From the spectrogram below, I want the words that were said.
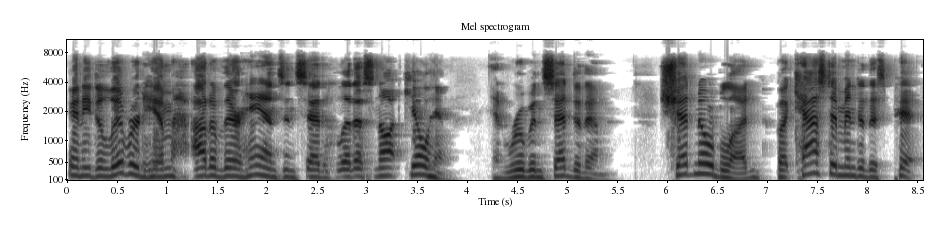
and he delivered him out of their hands and said, Let us not kill him. And Reuben said to them, Shed no blood, but cast him into this pit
